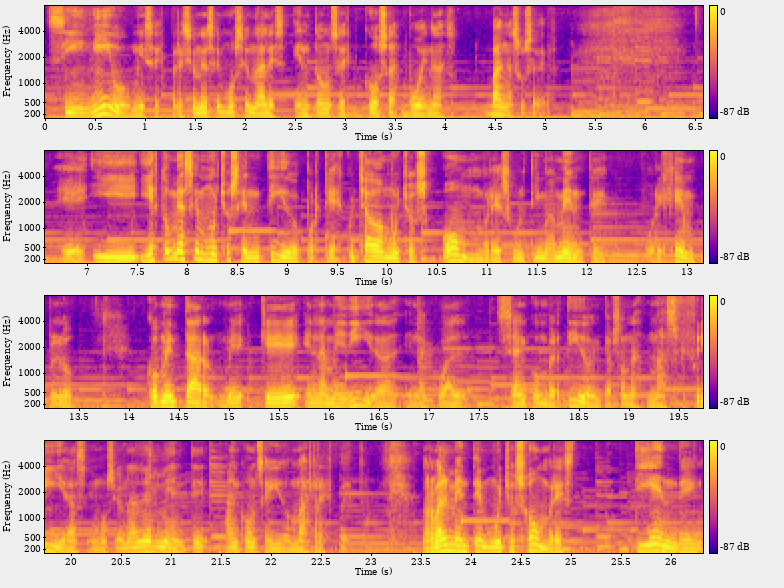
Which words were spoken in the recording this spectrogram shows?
si inhibo mis expresiones emocionales entonces cosas buenas van a suceder. Eh, y, y, esto me hace mucho sentido porque he escuchado a muchos hombres últimamente por ejemplo, comentarme que en la medida en la cual se han convertido en personas más frías emocionalmente, han conseguido más respeto. Normalmente muchos hombres tienden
